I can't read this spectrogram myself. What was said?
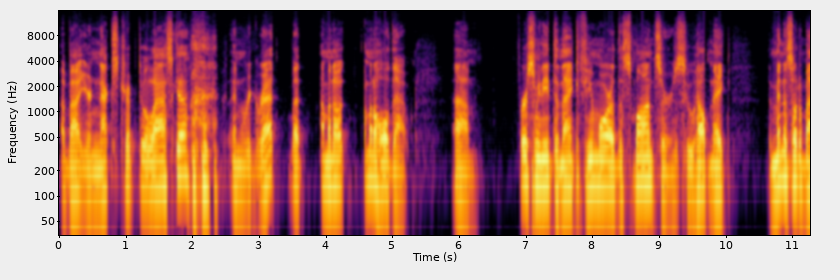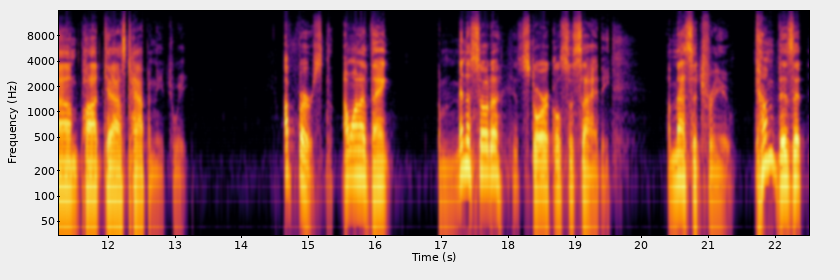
about your next trip to Alaska and regret, but I'm gonna I'm gonna hold that. Um, first, we need to thank a few more of the sponsors who help make the Minnesota Bound podcast happen each week. Up first, I want to thank the Minnesota Historical Society. A message for you: Come visit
